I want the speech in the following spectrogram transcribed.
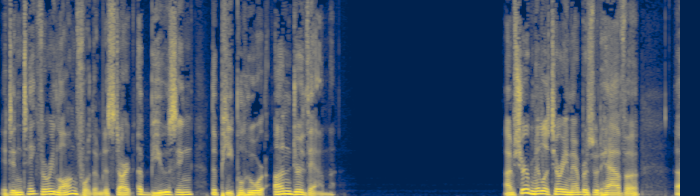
it didn't take very long for them to start abusing the people who were under them. I'm sure military members would have a, a,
